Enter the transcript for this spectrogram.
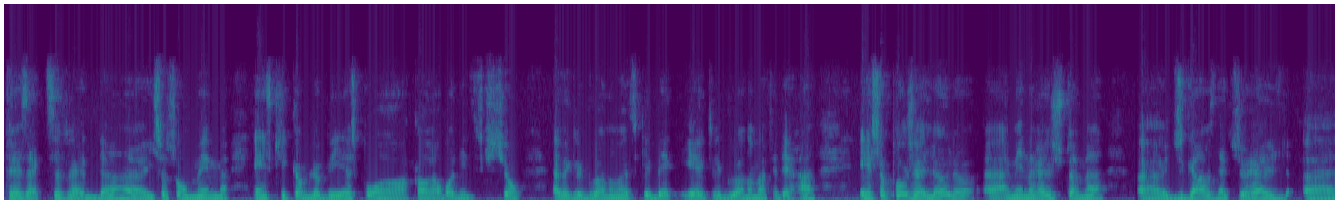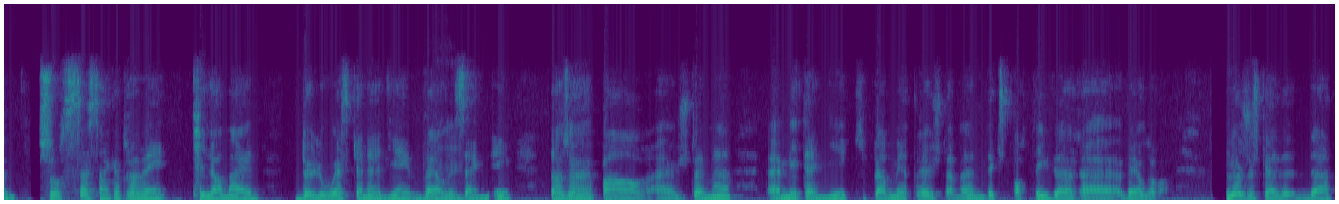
très actifs là-dedans. ils se sont même inscrits comme lobbyistes pour encore avoir des discussions avec le gouvernement du Québec et avec le gouvernement fédéral. Et ce projet-là là, amènerait justement du gaz naturel sur 780 kilomètres de l'Ouest canadien vers le mmh. Saguenay, dans un port justement méthanier qui permettrait justement d'exporter vers, vers l'Europe. Là, jusqu'à date,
